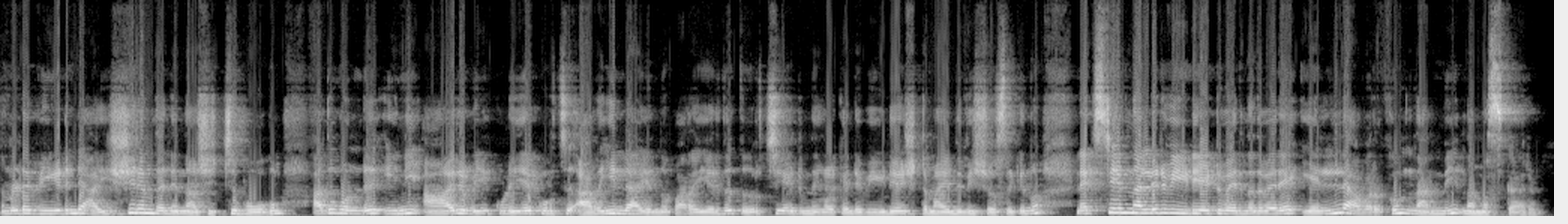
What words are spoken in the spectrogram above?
നമ്മുടെ വീടിന്റെ ഐശ്വര്യം തന്നെ നശിച്ചു പോകും. അതുകൊണ്ട് ഇനി ആരും ഈ കുളിയെക്കുറിച്ച് അറിയില്ല എന്ന് പറയരുത്. തീർച്ചയായിട്ടും നിങ്ങൾക്ക് എന്റെ വീഡിയോ ഇഷ്ടമായെന്ന് വിശ്വസിക്കുന്നു. നെക്സ്റ്റ് ടൈം നല്ലൊരു വീഡിയോ ആയിട്ട് വരുന്നത് വരെ എല്ലാവർക്കും നന്ദി നമസ്കാരം.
